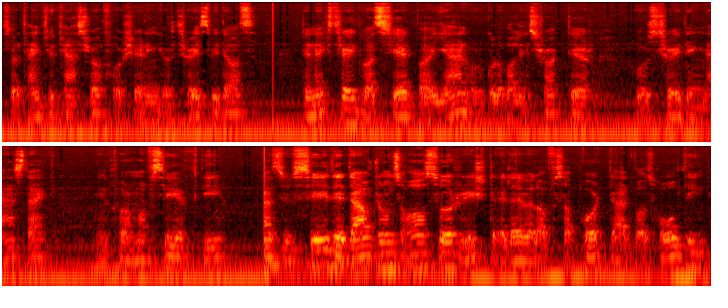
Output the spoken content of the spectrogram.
So thank you Castro for sharing your trades with us. The next trade was shared by Jan, our global instructor, who's trading NASDAQ in form of CFD. As you see, the Dow Jones also reached a level of support that was holding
